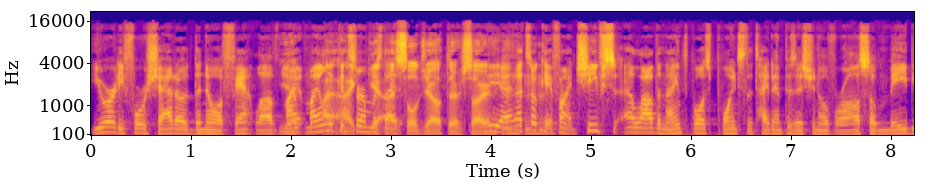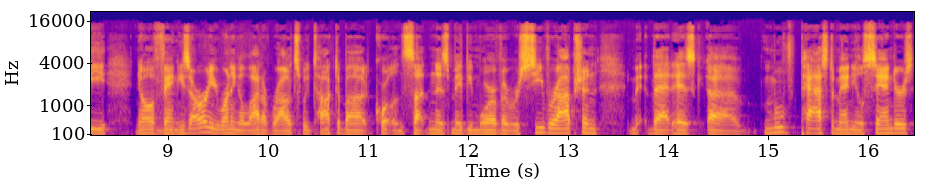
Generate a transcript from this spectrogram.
You already foreshadowed the Noah Fant love. My, Yep. my only I- concern I, was yeah, that I sold you out there. Sorry. yeah, that's okay. Fine. Chiefs allow the ninth most points to the tight end position overall. So maybe Noah Fant, Mm-hmm. he's already running a lot of routes. We talked about Courtland Sutton as maybe more of a receiver option that has uh, moved past Emmanuel Sanders.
